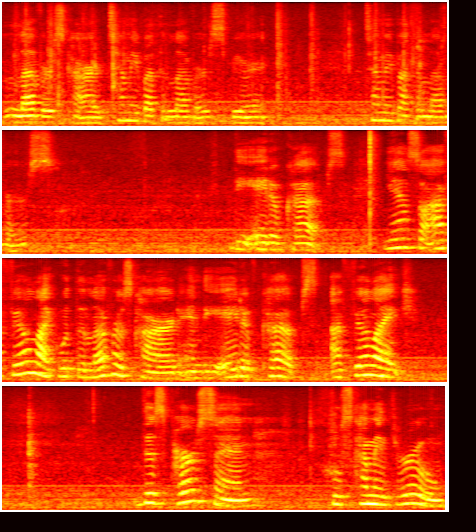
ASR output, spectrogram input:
lovers card. Tell me about the lovers, spirit. Tell me about the lovers. The Eight of Cups. Yeah, so I feel like with the lovers card and the Eight of Cups, I feel like this person who's coming through,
